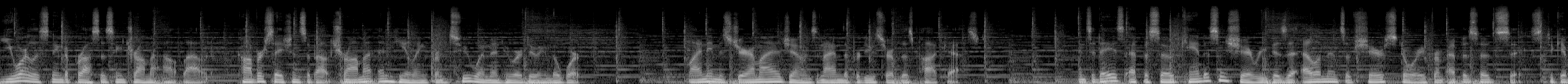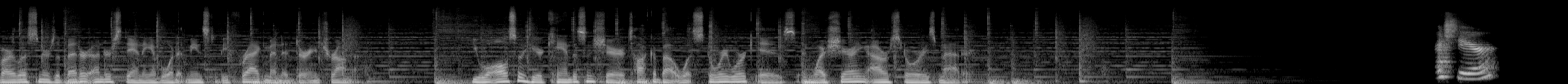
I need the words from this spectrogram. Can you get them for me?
You are listening to Processing Trauma Out Loud conversations about trauma and healing from two women who are doing the work. My name is Jeremiah Jones, and I am the producer of this podcast. In today's episode, Kandace and Sher revisit elements of Sher's story from episode 6 to give our listeners a better understanding of what it means to be fragmented during trauma. You will also hear Kandace and Sher talk about what story work is and why sharing our stories matter. Sher.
